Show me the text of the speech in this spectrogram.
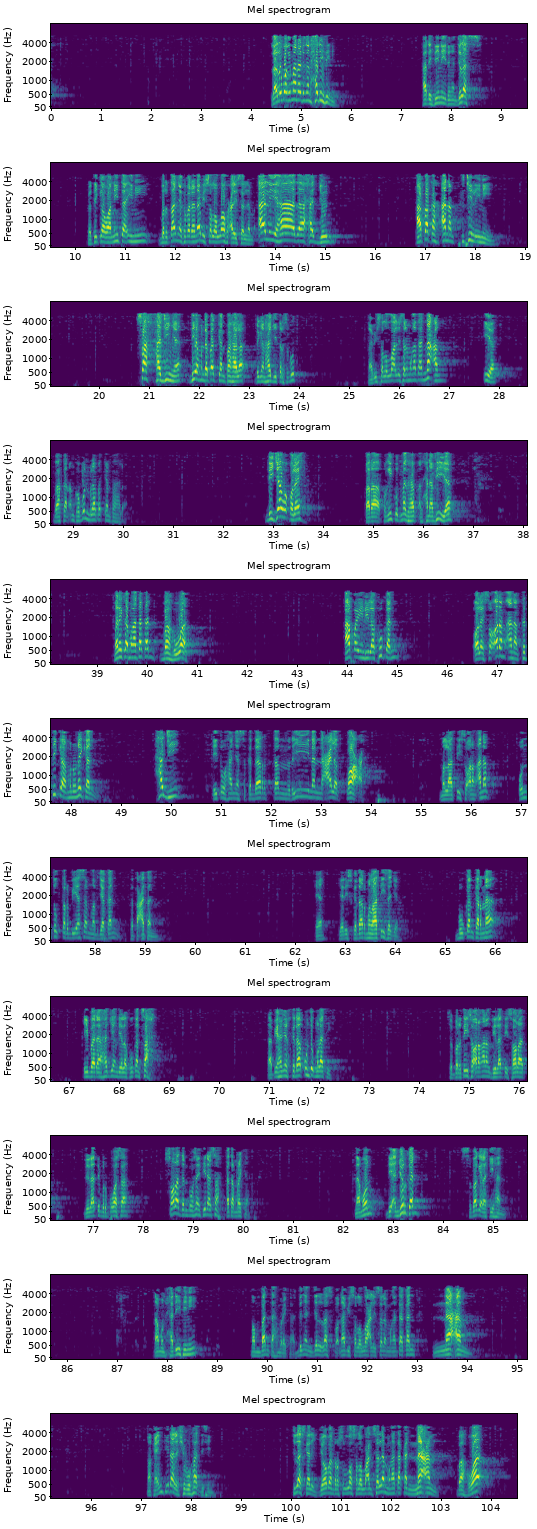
Lalu bagaimana dengan hadis ini? Hadis ini dengan jelas ketika wanita ini bertanya kepada Nabi sallallahu alaihi wasallam, "Ali hadza hajjun?" Apakah anak kecil ini sah hajinya, dia mendapatkan pahala dengan haji tersebut? Nabi sallallahu alaihi wasallam mengatakan, "Na'am." Iya. Bahkan engkau pun mendapatkan pahala. Dijawab oleh para pengikut madhab Al-Hanafiyah mereka mengatakan bahwa apa yang dilakukan oleh seorang anak ketika menunaikan haji itu hanya sekedar tanrinan ala ta'ah. Melatih seorang anak untuk terbiasa mengerjakan ketaatan. Ya, jadi sekedar melatih saja. Bukan karena ibadah haji yang dia lakukan sah. Tapi hanya sekedar untuk melatih. Seperti seorang anak dilatih sholat, dilatih berpuasa. Sholat dan puasa yang tidak sah, kata mereka. Namun, dianjurkan sebagai latihan. Namun hadis ini membantah mereka dengan jelas kok Nabi Shallallahu Alaihi Wasallam mengatakan naam. Maka ini tidak ada syubhat di sini. Jelas sekali jawaban Rasulullah Shallallahu Alaihi Wasallam mengatakan naam bahwa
